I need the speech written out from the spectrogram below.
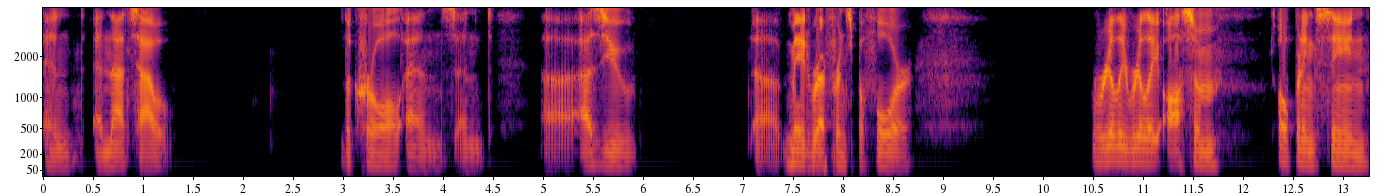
And and that's how the crawl ends, and uh, as you uh, made reference before, really, really awesome opening scene.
